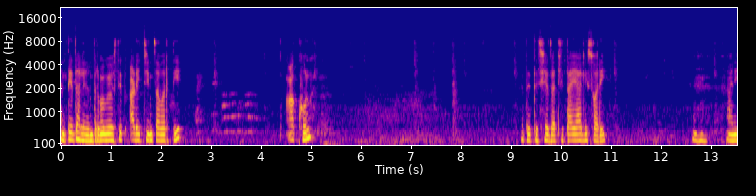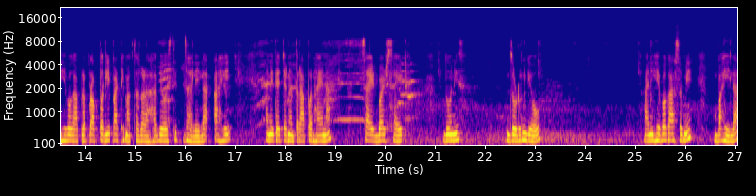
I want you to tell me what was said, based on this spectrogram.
आणि ते झाल्यानंतर मग व्यवस्थित अडीच इंचावरती आखून आता ते शेजारची ताई आली सॉरी आणि हे बघा आपला प्रॉपरली पाठीमागचा गळा हा व्यवस्थित झालेला आहे. आणि त्याच्यानंतर आपण आहे ना साईड बाय साईड दोन्ही जोडून घेऊ. आणि हे बघा असं मी बाहीला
